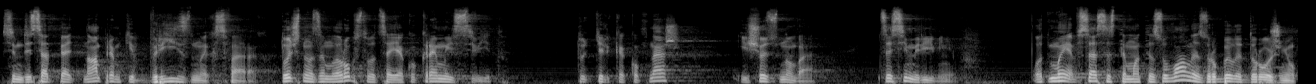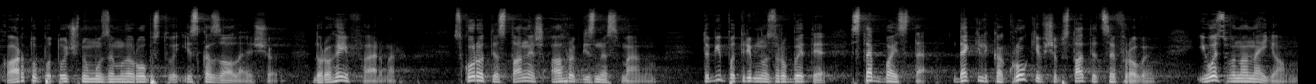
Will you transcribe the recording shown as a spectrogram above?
75 напрямків в різних сферах. Точне землеробство це як окремий світ. Тут тільки копнеш і щось нове. Це сім рівнів. От ми все систематизували, зробили дорожню карту по точному землеробству і сказали, що дорогий фермер, скоро ти станеш агробізнесменом. Тобі потрібно зробити степ-бай-степ, декілька кроків, щоб стати цифровим. І ось вона наявна.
